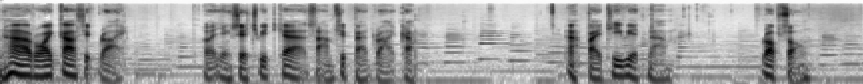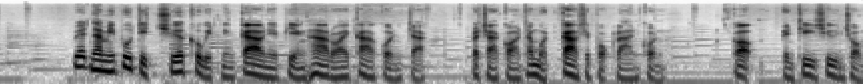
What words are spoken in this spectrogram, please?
3,590 รายเออยังเสียชีวิตแค่ 38 รายครับ อะไปที่เวียดนาม รอบ 2 เวียดนามมีผู้ติดเชื้อโควิด -19 เนี่ยเพียง 509 คนจากประชากรทั้งหมด 96 ล้านคน ก็เป็นที่ชื่นชม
